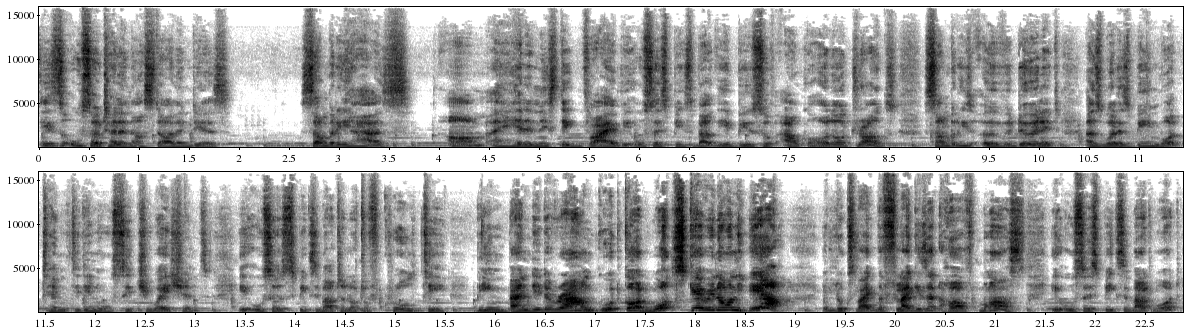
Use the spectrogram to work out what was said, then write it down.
it's also telling us darling dears somebody has um a hedonistic vibe. It also speaks about the abuse of alcohol or drugs. Somebody's overdoing it as well as being what tempted in all situations. It also speaks about a lot of cruelty being bandied around. Good god what's going on here? It looks like the flag is at half mast. It also speaks about what?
